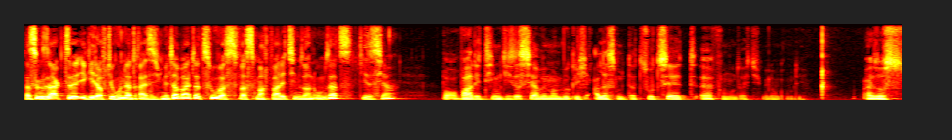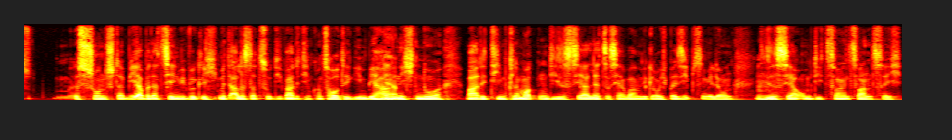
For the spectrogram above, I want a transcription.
Hast du gesagt, äh, ihr geht auf die 130 Mitarbeiter zu. Was, was macht Vadi-Team so an Umsatz dieses Jahr? Boah, war die Team dieses Jahr, wenn man wirklich alles mit dazu zählt, äh, 65 Millionen um die. Also es ist schon stabil, aber da zählen wir wirklich mit alles dazu. Die Wadi Team Consulting GmbH, Ja. nicht nur Wadi Team Klamotten dieses Jahr. Letztes Jahr waren wir, glaube ich, bei 17 Millionen, dieses Jahr um die 22.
